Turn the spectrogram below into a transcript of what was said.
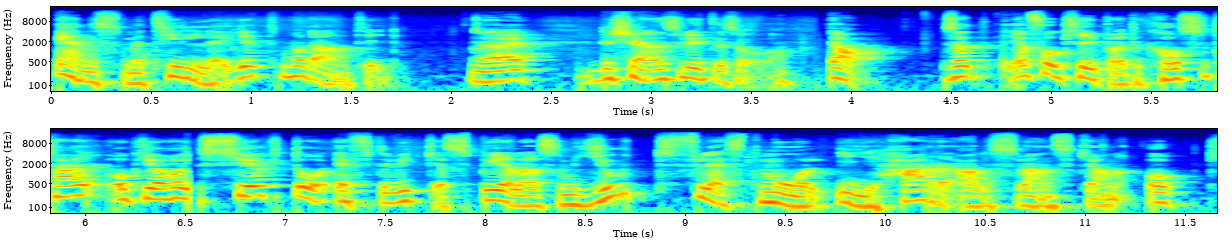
ens med tillägget modern tid. Nej, det känns ju lite så. Ja, så att jag får krypa till korset här och jag har sökt då efter vilka spelare som gjort flest mål i herrallsvenskan och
